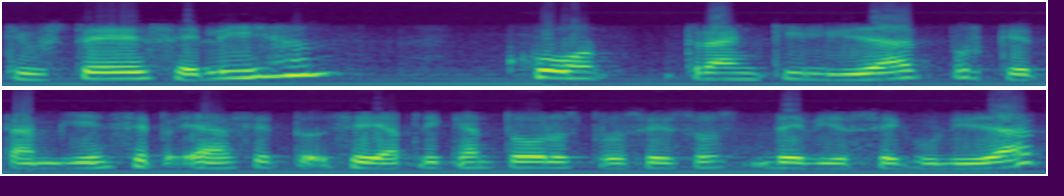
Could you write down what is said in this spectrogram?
que ustedes elijan con tranquilidad porque también se, hace, se aplican todos los procesos de bioseguridad.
